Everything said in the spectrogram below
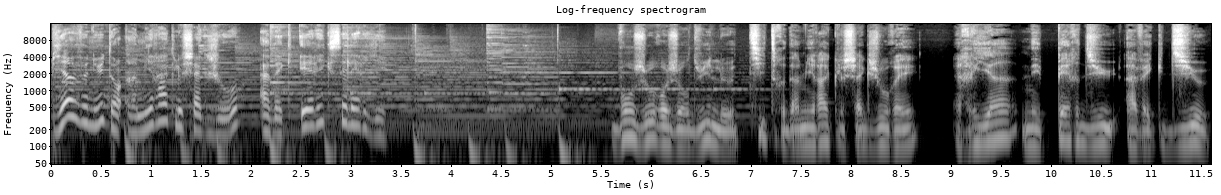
Bienvenue dans Un miracle chaque jour avec Éric Sellerier. Bonjour, aujourd'hui le titre d'un miracle chaque jour est Rien n'est perdu avec Dieu.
